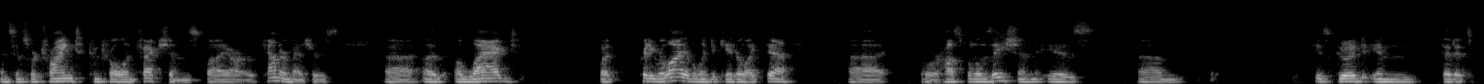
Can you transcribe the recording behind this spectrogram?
And since we're trying to control infections by our countermeasures, uh, a, a, lagged but pretty reliable indicator like death uh, or hospitalization is um, is good in that it's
